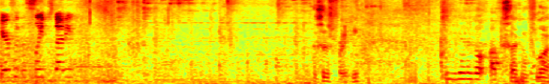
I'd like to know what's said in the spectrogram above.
Here for the sleep study. This is freaky. You gotta go up. Second floor.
